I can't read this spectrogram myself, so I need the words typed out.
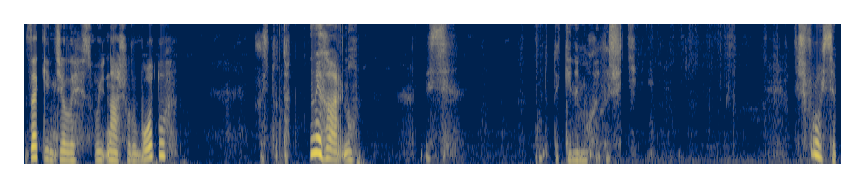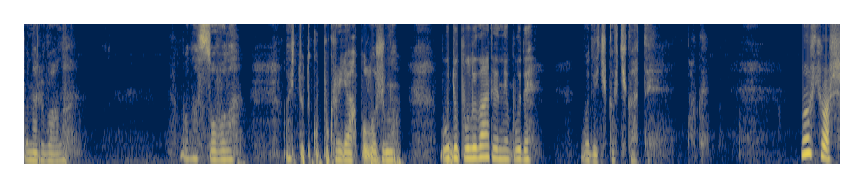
закінчили свою нашу роботу. Щось тут так негарно. Десь Ось таке немоха лежить. Це ж Фрося понаривала, понасовувала. Ось тут по краях положимо. Буду поливати, не буде водичка втікати. Так. Ну що ж,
